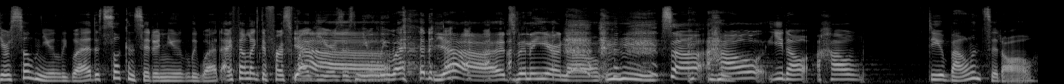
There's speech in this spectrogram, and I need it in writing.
you're still newlywed, it's still considered newlywed. I feel like the first five years is newlywed. yeah, it's been a year now. Mhm. so how, you know, how do you balance it all?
